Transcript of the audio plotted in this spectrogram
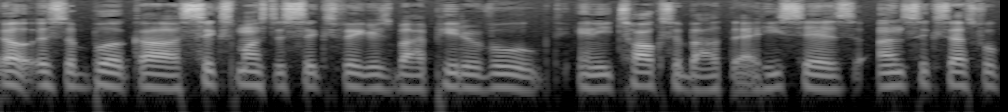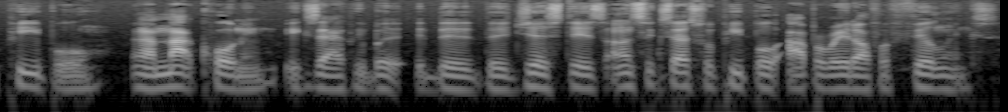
Oh, it's a book, uh, Six Months to Six Figures by Peter Voogd, and he talks about that. He says unsuccessful people, and I'm not quoting exactly, but the, the gist is unsuccessful people operate off of feelings.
